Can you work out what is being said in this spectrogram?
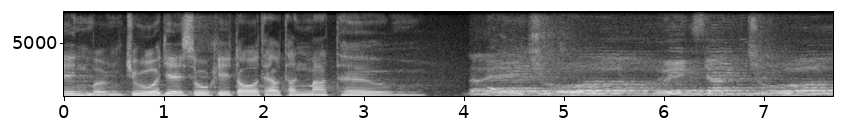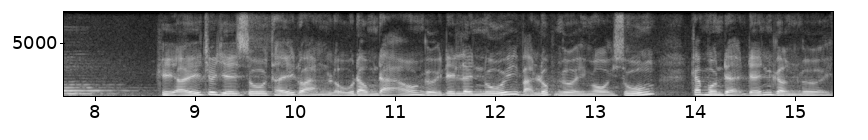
Tin mừng Chúa Giêsu Kitô theo Thánh Matthew. Lạy Chúa, vinh danh Chúa. Khi ấy Chúa Giêsu thấy đoàn lũ đông đảo, người đi lên núi và lúc người ngồi xuống, các môn đệ đến gần người.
